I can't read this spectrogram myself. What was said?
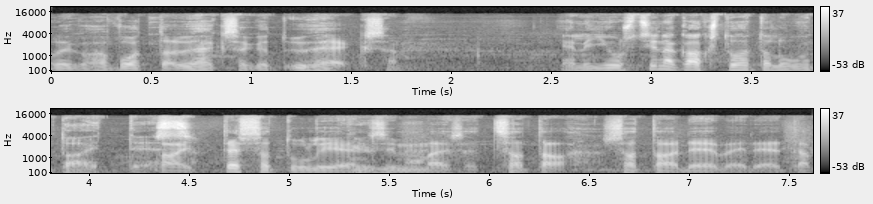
olikohan vuotta 1999. Eli just siinä 2000-luvun taitteessa. Taitteessa tuli ensimmäiset 100, 100 DVDtä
